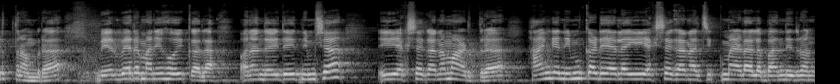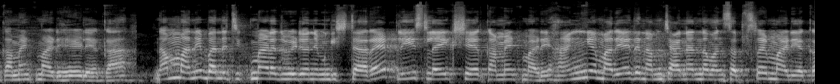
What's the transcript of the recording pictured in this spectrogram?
ಇರ್ತಾರಂಬ್ರ ಬೇರೆ ಬೇರೆ ಮನೆಗೆ ಹೋಯ್ಕಲ್ಲ. ಒಂದೊಂದು ಐದೈದು ನಿಮಿಷ ಈ ಯಕ್ಷಗಾನ ಮಾಡ್ತಾರ. ಹಾಗೆ ನಿಮ್ಮ ಕಡೆ ಎಲ್ಲ ಈ ಯಕ್ಷಗಾನ ಚಿಕ್ಕ ಮೇಳ ಎಲ್ಲ ಬಂದಿದ್ರು ಒಂದು ಕಮೆಂಟ್ ಮಾಡಿ ಹೇಳಿ ಅಕ್ಕ. ನಮ್ಮ ಮನೆ ಬಂದು ಚಿಕ್ಕ ಮೇಳದ ವಿಡಿಯೋ ನಿಮ್ಗೆ ಇಷ್ಟ ಆದರೆ ಪ್ಲೀಸ್ ಲೈಕ್ ಶೇರ್ ಕಮೆಂಟ್ ಮಾಡಿ. ಹಾಗೆ ಮರ್ಯಾದೆ ನಮ್ಮ ಚಾನಲ್ನ ಒಂದು ಸಬ್ಸ್ಕ್ರೈಬ್ ಮಾಡಿ ಅಕ್ಕ.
